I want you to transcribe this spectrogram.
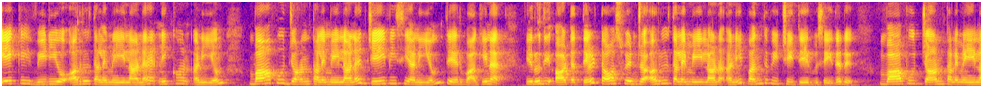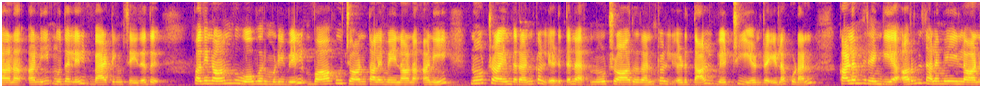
கே கே வீடியோ அருள் தலைமையிலான நிக்கான் அணியும் பாபு ஜான் தலைமையிலான ஜேவிசி அணியும் தேர்வாகினர். இறுதி ஆட்டத்தில் டாஸ் வென்ற அருள் தலைமையிலான அணி பந்து வீச்சை தேர்வு செய்தது. பாபு ஜான் தலைமையிலான அணி முதலில் பேட்டிங் செய்தது. பதினான்கு ஓவர் முடிவில் பாபு ஜான் தலைமையிலான அணி நூற்று ஐந்து ரன்கள் எடுத்தனர். நூற்று ஆறு ரன்கள் எடுத்தால் வெற்றி என்ற இலக்குடன் களமிறங்கிய அருள் தலைமையிலான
